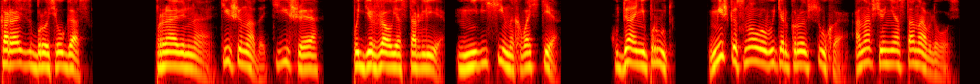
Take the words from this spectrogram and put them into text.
Карась сбросил газ. «Правильно, тише надо, тише!» — поддержал я Старлея. Не виси на хвосте. Куда они прут? Мишка снова вытер кровь сухо. Она все не останавливалась.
